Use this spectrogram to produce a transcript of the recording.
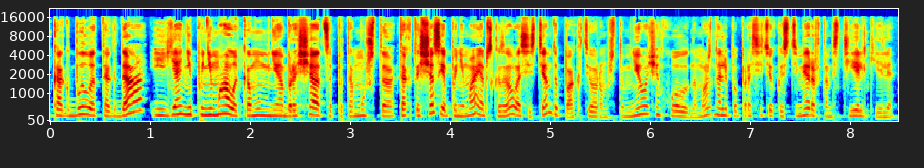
как было тогда, и я не понимала, к кому мне обращаться, потому что так-то сейчас я понимаю, я бы сказала ассистенту по актерам, что мне очень холодно, можно ли попросить у костюмеров там стельки или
